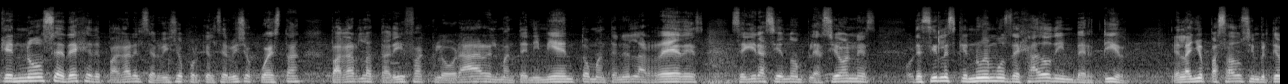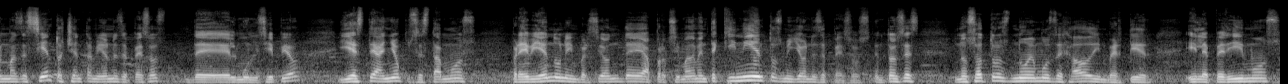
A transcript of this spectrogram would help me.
que no se deje de pagar el servicio porque el servicio cuesta, pagar la tarifa, clorar, el mantenimiento, mantener las redes, seguir haciendo ampliaciones. Decirles que no hemos dejado de invertir el año pasado se invirtieron más de 180 millones de pesos del municipio y este año pues estamos previendo una inversión de aproximadamente 500 millones de pesos. Entonces, nosotros no hemos dejado de invertir y le pedimos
